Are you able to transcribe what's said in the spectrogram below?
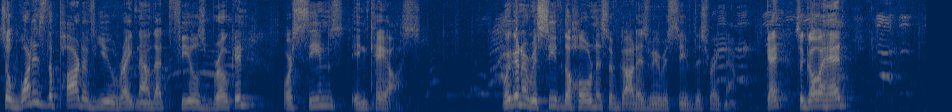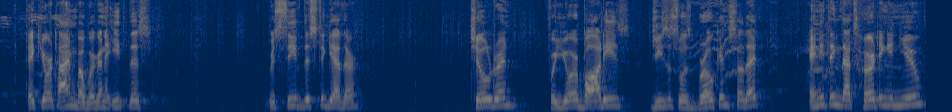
So, what is the part of you right now that feels broken or seems in chaos? We're going to receive the wholeness of God as we receive this right now. Okay? So, go ahead. Take your time, but we're going to eat this, receive this together. Children, for your bodies, Jesus was broken so that anything that's hurting in you,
